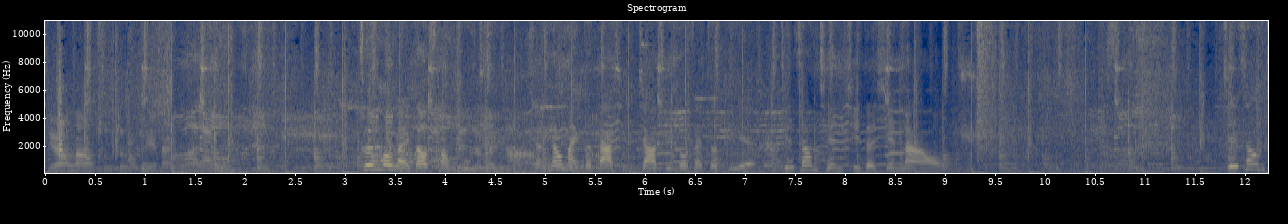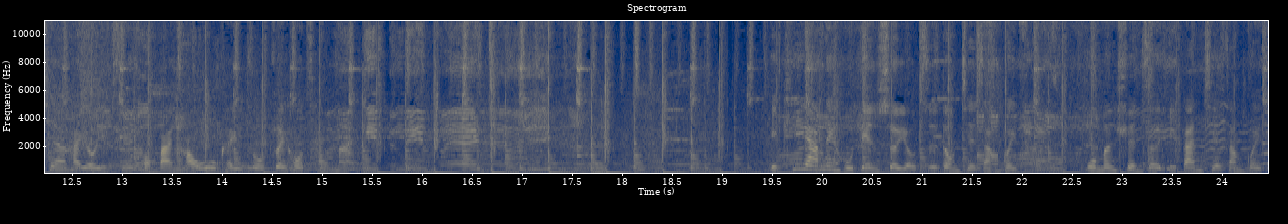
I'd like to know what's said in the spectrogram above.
需要蜡烛的可以来买哦。最后来到仓储区，想要买的大型家具都在这边。结账前记得先拿哦。结账前还有一区铜板好物可以做最后才买。IKEA 内湖店设有自动结账柜台，我们选择一般结账柜台。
